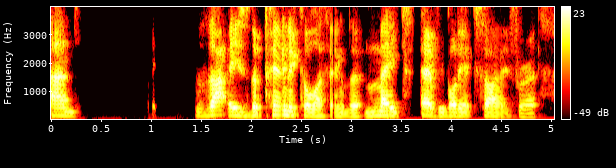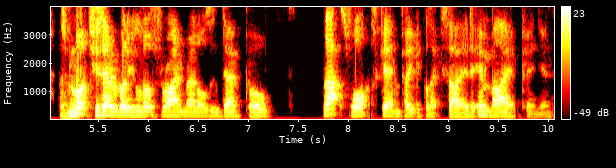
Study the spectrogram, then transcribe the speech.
And that is the pinnacle, I think, that makes everybody excited for it. As much as everybody loves Ryan Reynolds and Deadpool, that's what's getting people excited, in my opinion.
